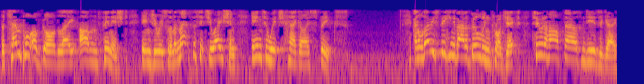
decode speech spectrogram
The temple of God lay unfinished in Jerusalem, and that's the situation into which Haggai speaks. And although he's speaking about a building project two and a half thousand years ago,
